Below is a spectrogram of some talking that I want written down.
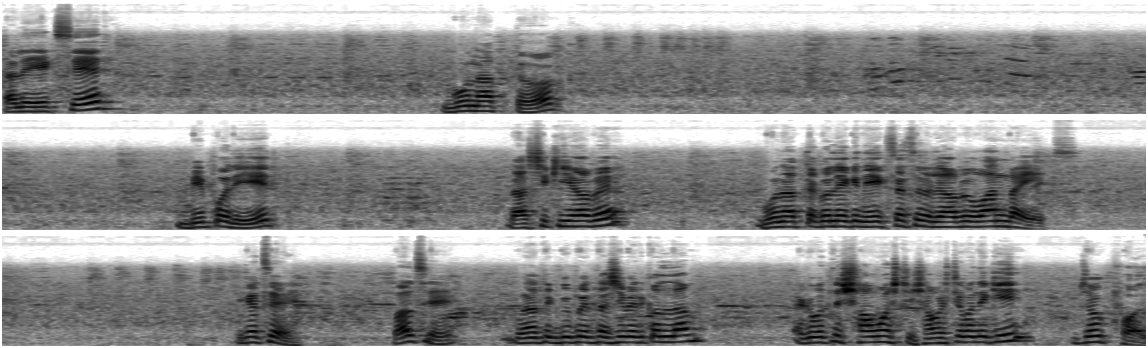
তাহলে এক্সের গুণাত্মক বিপরীত, রাশি কী হবে? গুণাত্মক হলে এখানে এক্স আছে, তাহলে হবে ওয়ান বাই এক্স ঠিক আছে? বলছে, গুণাত্মক বিপরীত রাশি বের করলাম একে বলতে সমষ্টি। সমষ্টি মানে কি? যোগফল।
